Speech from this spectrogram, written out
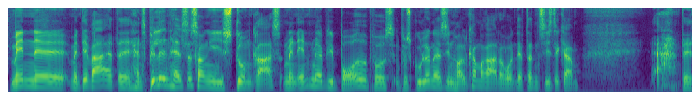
Men, øh, men det var, at øh, han spillede en halv sæson i Sturm Graz, men endte med at blive båret på, på skuldrene af sine holdkammerater rundt efter den sidste kamp. Ja, det,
